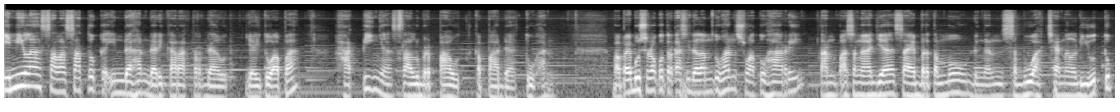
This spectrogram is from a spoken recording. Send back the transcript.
Inilah salah satu keindahan dari karakter Daud, yaitu apa? Hatinya selalu berpaut kepada Tuhan. Bapak Ibu Saudaraku terkasih dalam Tuhan, suatu hari tanpa sengaja saya bertemu dengan sebuah channel di YouTube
